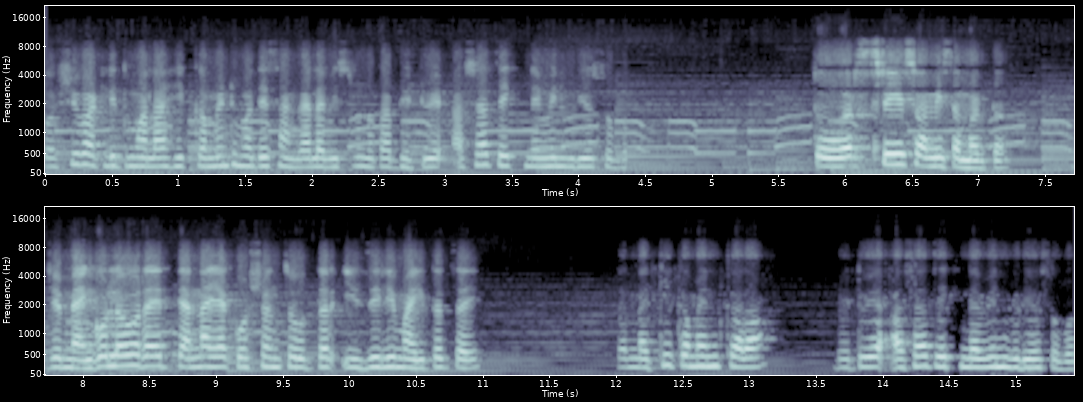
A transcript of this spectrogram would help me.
कशी वाटली तुम्हाला हे कमेंटमध्ये सांगायला विसरू नका. भेटूया अशाच एक नवीन व्हिडिओसोबत तोवर श्री स्वामी समर्थ. जे मँगो लवर आहेत त्यांना या क्वेश्चनचं उत्तर इझिली माहीतच आहे. तर नक्की कमेंट करा. भेटूया अशाच एक नवीन व्हिडिओसोबत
